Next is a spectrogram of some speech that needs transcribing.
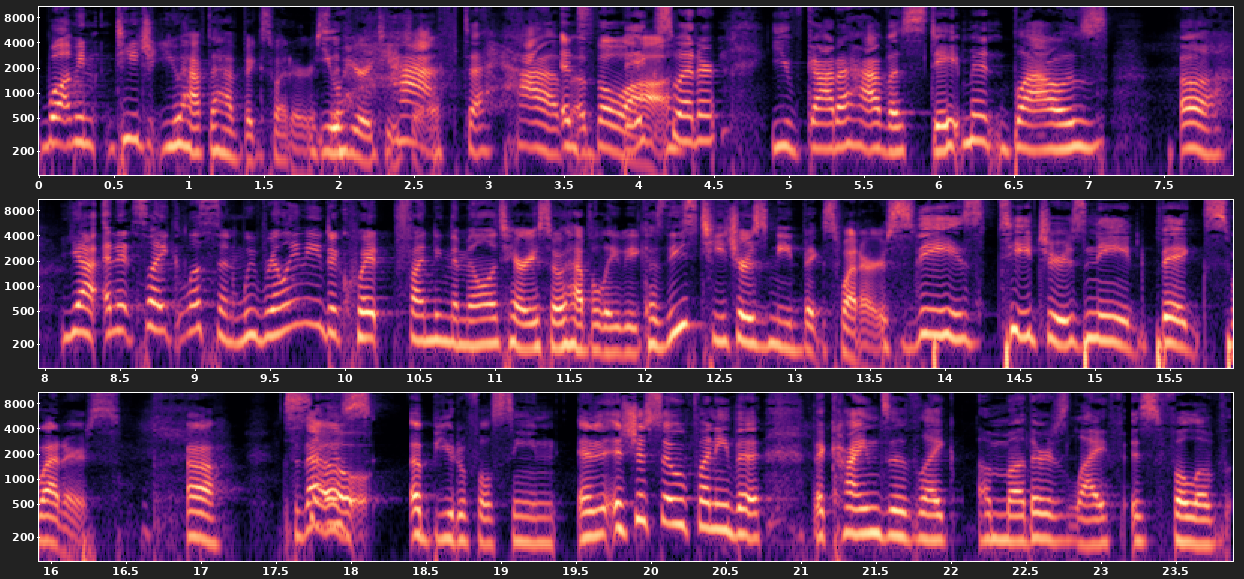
Well, I mean, teach you have to have big sweaters You if you're a teacher. have to have It's a the law. big sweater. You've got to have a statement blouse. Ugh. Yeah, and it's like, listen, we really need to quit funding the military so heavily because these teachers need big sweaters. these teachers need big sweaters. Oh, so that was a beautiful scene, and it's just so funny the the kinds of like a mother's life is full of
